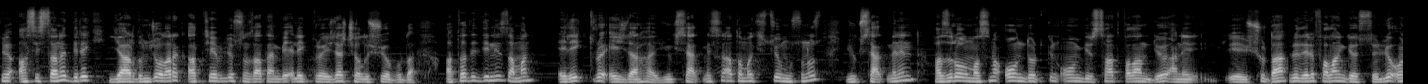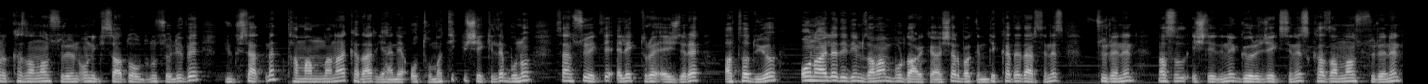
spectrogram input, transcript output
Şimdi asistanı direkt yardımcı olarak atayabiliyorsunuz. Zaten bir elektro çalışıyor burada. Ata dediğiniz zaman elektro ejderha yükseltmesini atamak istiyor musunuz? Yükseltmenin hazır olmasına 14 gün 11 saat falan diyor. Hani e, şurada süreleri falan gösteriliyor. Onu kazanılan sürenin 12 saat olduğunu söylüyor ve yükseltme tamamlanana kadar yani otomatik bir şekilde bunu sen sürekli elektro ejdere ata diyor. Onayla dediğim zaman burada arkadaşlar bakın dikkat ederseniz sürenin nasıl işlediğini göreceksiniz. Kazanılan sürenin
